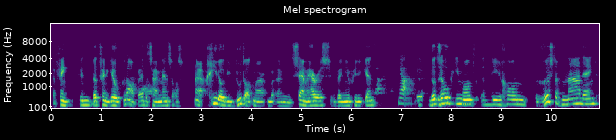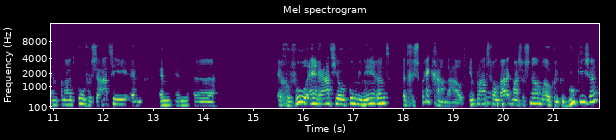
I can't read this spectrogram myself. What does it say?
Dat vind, dat vind ik heel knap. Hè? Dat zijn mensen als, nou ja, Guido die doet dat, maar een Sam Harris, ik weet niet of je die kent. ja. Eh, dat is ook iemand die gewoon rustig nadenkt en vanuit conversatie en, en, en, eh, en gevoel en ratio combinerend het gesprek gaande houdt. In plaats van laat ik maar zo snel mogelijk een hoek kiezen,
